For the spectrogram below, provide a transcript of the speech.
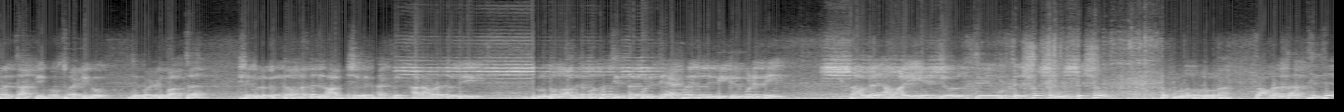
মানে চারটি হোক, ছয়টি হোক, যে কয়টি বাচ্চা, সেগুলো কিন্তু আপনাদের লাভ হিসেবে থাকবে। আর আমরা যদি দ্রুত লাভের কথা চিন্তা করি যে এখনই যদি বিক্রি করে দিই, তাহলে আমার এই এনজিওর যে উদ্দেশ্য, সেই উদ্দেশ্য তো পূরণ হলো না। তো আমরা চাচ্ছি যে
